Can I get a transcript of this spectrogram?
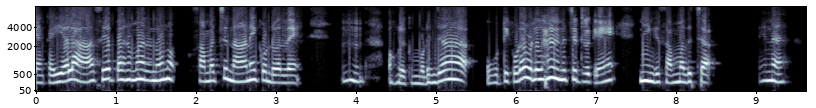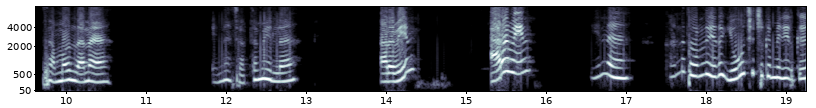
என் கையால ஆசையா பரமாறணும்னு சமைச்சு நானே கொண்டு வந்தேன். உங்களுக்கு முடிஞ்சா ஊட்டி கூட விடலாம் நினைச்சிட்டு இருக்கேன் நீங்க சம்மதிச்சா. என்ன? சம்மதம் தானே? என்ன சத்தமே இல்ல. அரவிந்த்? அரவிந்த்? என்ன? கண்ணு திறந்து ஏதோ யோசிச்சுட்டு இருக்க மாதிரி இருக்கு.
